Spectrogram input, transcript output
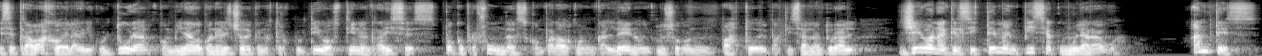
ese trabajo de la agricultura, combinado con el hecho de que nuestros cultivos tienen raíces poco profundas comparados con un caldén o incluso con un pasto del pastizal natural, llevan a que el sistema empiece a acumular agua. Antes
